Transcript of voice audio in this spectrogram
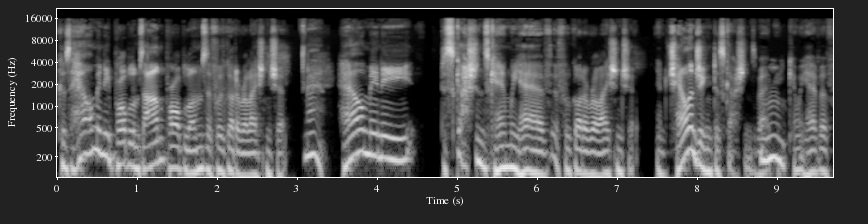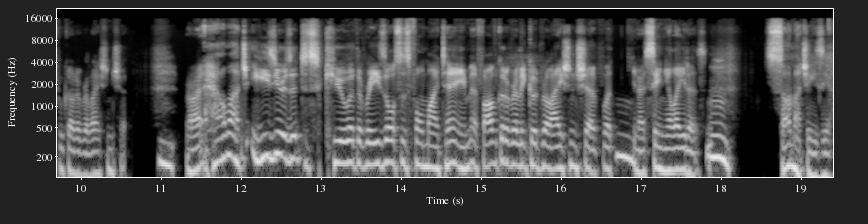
because how many problems aren't problems if we've got a relationship Yeah. how many discussions can we have if we've got a relationship you know, challenging discussions maybe Mm. can we have if we've got a relationship Mm. right how much easier is it to secure the resources for my team if i've got a really good relationship with Mm. you know senior leaders Mm. so much easier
